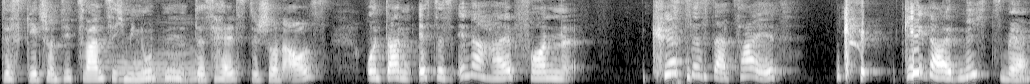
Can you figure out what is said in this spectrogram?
das geht schon, die 20 Mhm. Minuten, das hältst du schon aus. Und dann ist es innerhalb von kürzester Zeit, geht halt nichts mehr.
